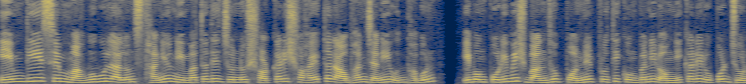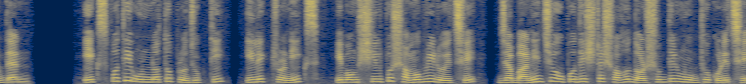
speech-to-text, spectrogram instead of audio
এমডিএসএম মাহবুবুল আলম স্থানীয় নির্মাতাদের জন্য সরকারি সহায়তার আহ্বান জানিয়ে উদ্ভাবন এবং পরিবেশ বান্ধব পণ্যের প্রতি কোম্পানির অঙ্গীকারের উপর জোর দেন। এক্সপোতে উন্নত প্রযুক্তি, ইলেকট্রনিক্স এবং শিল্প সামগ্রী রয়েছে, যা বাণিজ্য উপদেষ্টা সহ দর্শকদের মুগ্ধ করেছে।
